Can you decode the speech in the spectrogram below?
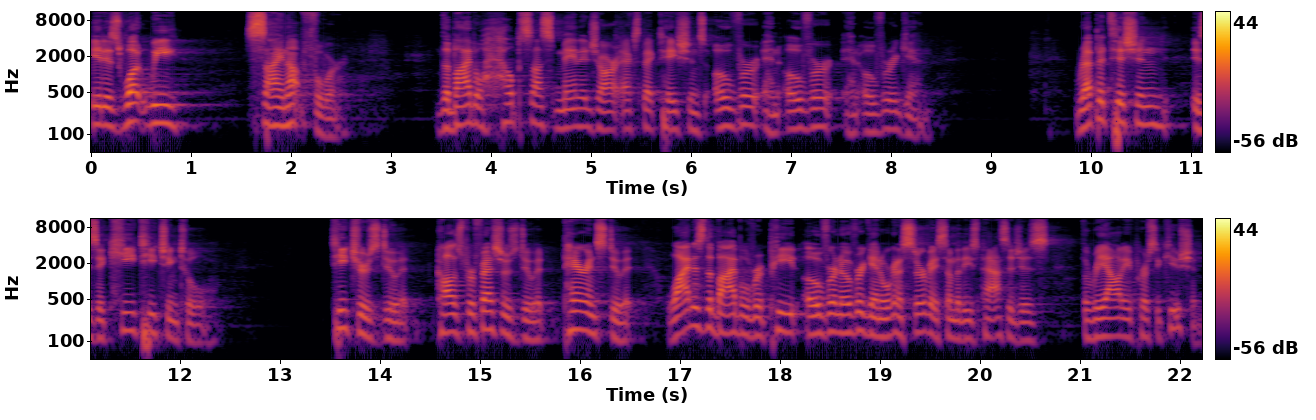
It is what we sign up for. The Bible helps us manage our expectations over and over and over again. Repetition is a key teaching tool. Teachers do it, college professors do it, parents do it. Why does the Bible repeat over and over again? We're going to survey some of these passages the reality of persecution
